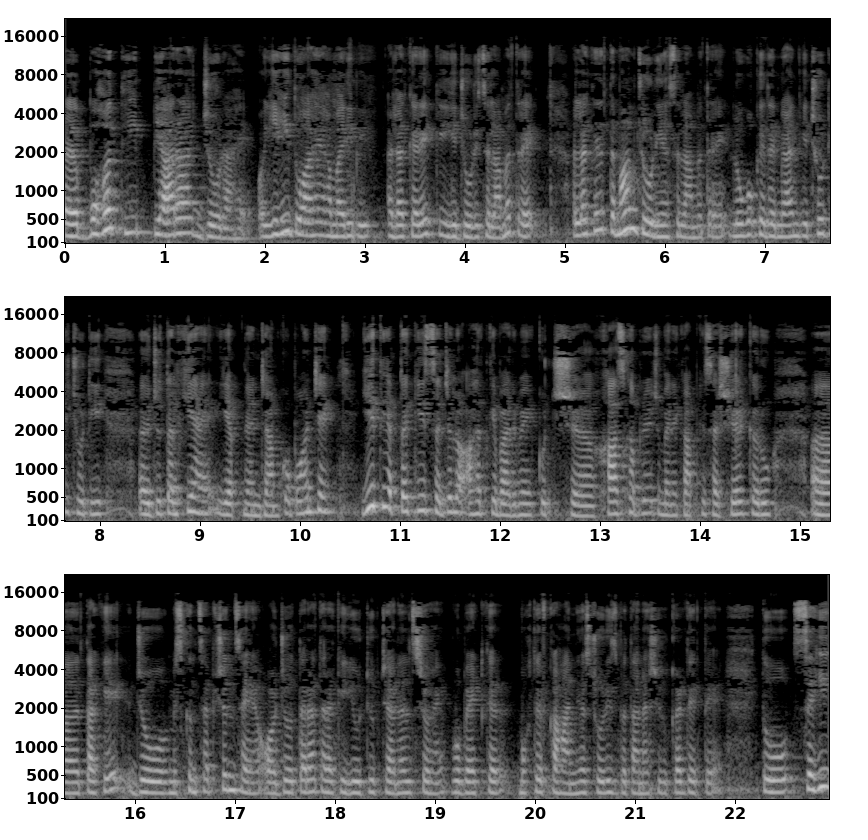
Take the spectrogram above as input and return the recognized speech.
बहुत ही प्यारा जोड़ा है। और यही दुआ है हमारी भी। अल्लाह करे कि ये जोड़ी सलामत रहे। अल्लाह करे तमाम जोड़ियाँ सलामत रहे। लोगों के दरमियान ये छोटी छोटी जो तलखियाँ हैं, ये अपने अंजाम को पहुँचे। ये थी अब तक की सज्जल और आहत के बारे में कुछ खास खबरें जो मैंने कहा आपके साथ शेयर करूँ। ताकि जो मिसकनसेप्शन हैं और जो तरह तरह के यूट्यूब चैनल्स जो हैं, वो बैठ कर मुख्तफ कहानियाँ स्टोरीज बताना शुरू कर देते हैं। तो सही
